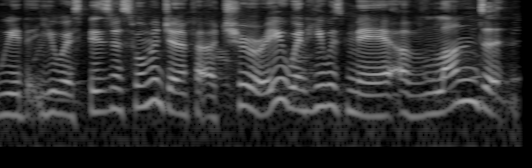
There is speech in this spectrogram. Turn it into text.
with US businesswoman Jennifer Arcuri when he was Mayor of London.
